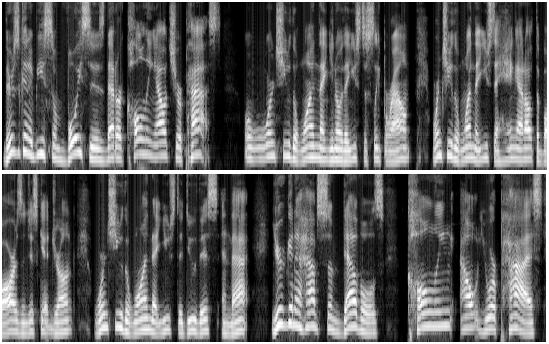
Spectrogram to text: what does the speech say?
there's going to be some voices that are calling out your past. Well, weren't you the one that, you know, that used to sleep around? Weren't you the one that used to hang out at the bars and just get drunk? Weren't you the one that used to do this and that? You're going to have some devils calling out your past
